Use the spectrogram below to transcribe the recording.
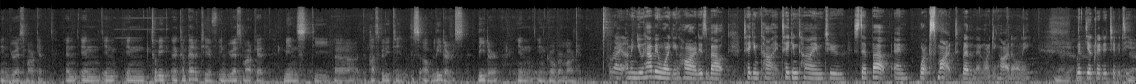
in U.S. market. And in, in, in to be competitive in U.S. market means the the possibilities of leaders leader in, in global market. Right. I mean, you have been working hard. It's about taking time, taking time to step up and work smart rather than working hard only. With your creativity. yeah.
